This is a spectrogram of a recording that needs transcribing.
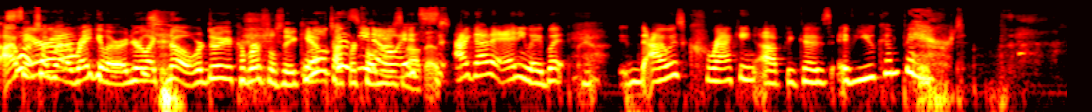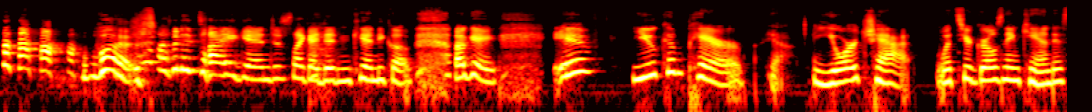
I want to talk about it regular, and you're like, no, we're doing a commercial, so you can't well, talk for 'cause, 12 you know, minutes about it's- this. I got it anyway, but I was cracking up because if you compared, What? I'm gonna die again, just like I did in Candy Club. Okay, if you compare Yeah. your chat, what's your girl's name, Candace?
